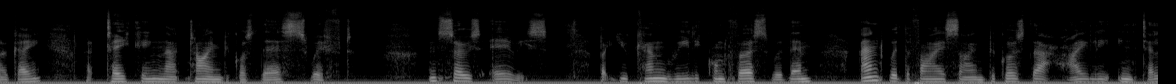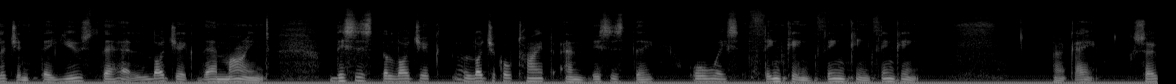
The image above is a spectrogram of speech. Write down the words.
okay? That taking that time because they're swift. And so's Aries. But you can really converse with them and with the fire sign because they're highly intelligent. They use their logic their mind. This is the logic logical type and this is the always thinking thinking thinking. Okay so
